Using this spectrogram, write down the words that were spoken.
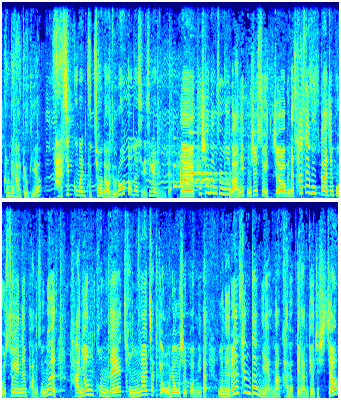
그런데 가격이요? 49만 9천 원으로 떠나시는 시간입니다. 네, 큐쇼 방송은 많이 보실 수 있죠. 근데 사세보까지 볼 수 있는 방송은 단연컨대 정말 찾기 어려우실 겁니다. 오늘은 상담 예약만 가볍게 남겨주시죠.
